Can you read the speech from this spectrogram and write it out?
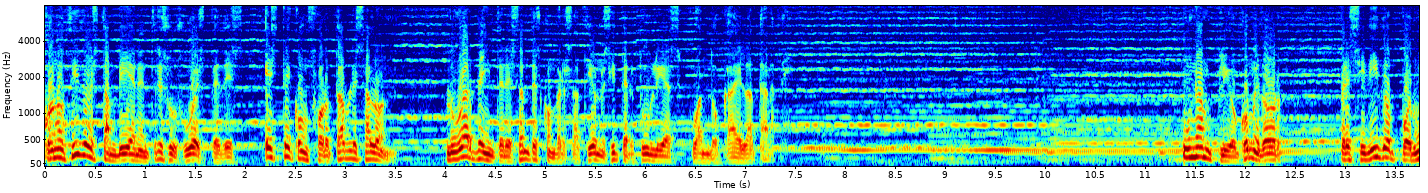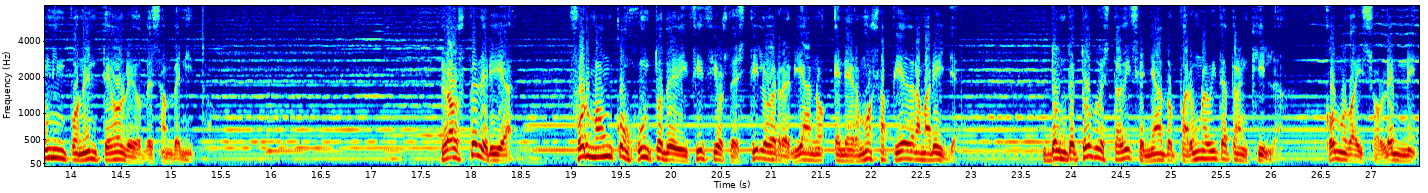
Conocido es también entre sus huéspedes este confortable salón, lugar de interesantes conversaciones y tertulias cuando cae la tarde. Un amplio comedor presidido por un imponente óleo de San Benito. La hospedería forma un conjunto de edificios de estilo herreriano en hermosa piedra amarilla, donde todo está diseñado para una vida tranquila, cómoda y solemne,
